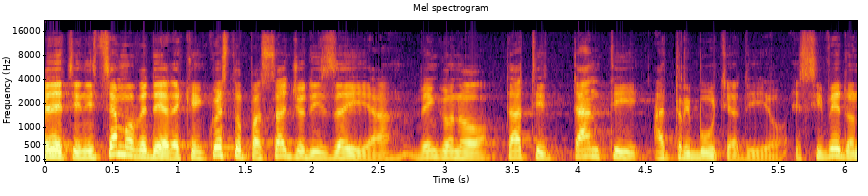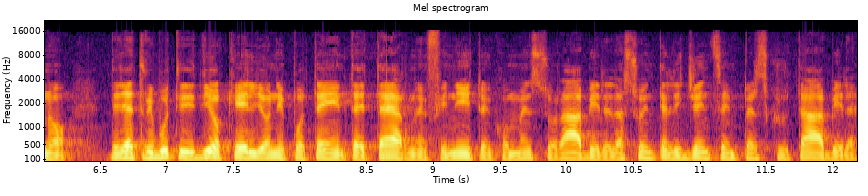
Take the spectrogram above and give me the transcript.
Vedete, iniziamo a vedere che in questo passaggio di Isaia vengono dati tanti attributi a Dio e si vedono degli attributi di Dio che Egli è onnipotente, eterno, infinito, incommensurabile, la sua intelligenza è imperscrutabile,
